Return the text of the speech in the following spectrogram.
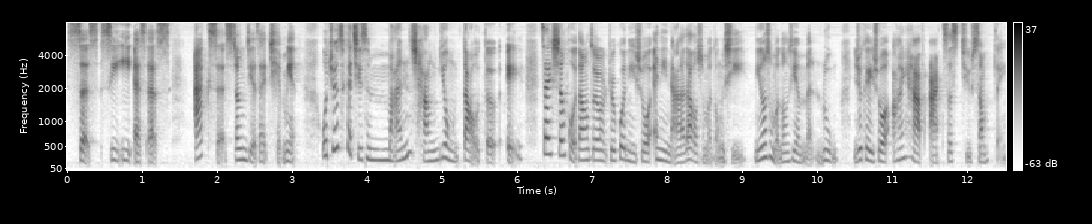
s c e s s。Access 症结在前面，我觉得这个其实蛮常用到的。诶，在生活当中，如果你说，哎，你拿得到什么东西，你有什么东西的门路，你就可以说，I have access to something。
